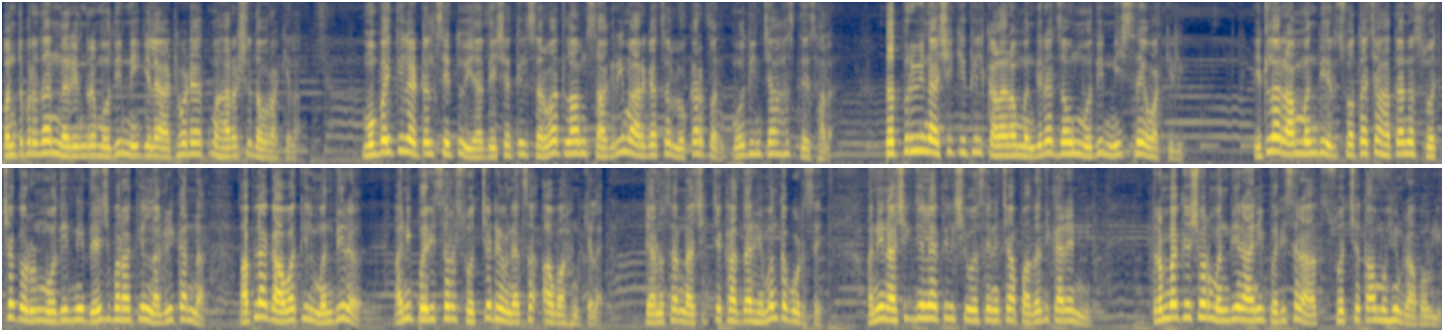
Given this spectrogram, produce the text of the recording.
पंतप्रधान नरेंद्र मोदींनी गेल्या आठवड्यात महाराष्ट्र दौरा केला. मुंबईतील अटल सेतू या देशातील सर्वात लांब सागरी मार्गाचं लोकार्पण मोदींच्या हस्ते झालं. तत्पूर्वी नाशिक येथील काळाराम मंदिरात जाऊन मोदींनी सेवा केली. इथलं राम मंदिर स्वतःच्या हातानं स्वच्छ करून मोदींनी देशभरातील नागरिकांना आपल्या गावातील मंदिरं आणि परिसर स्वच्छ ठेवण्याचं आवाहन केलंय. त्यानुसार नाशिकचे खासदार हेमंत गोडसे आणि नाशिक जिल्ह्यातील शिवसेनेच्या पदाधिकाऱ्यांनी त्र्यंबकेश्वर मंदिर आणि परिसरात स्वच्छता मोहीम राबवली.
